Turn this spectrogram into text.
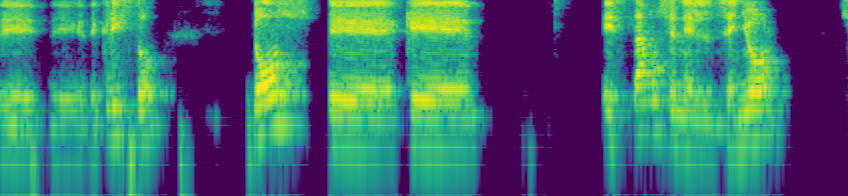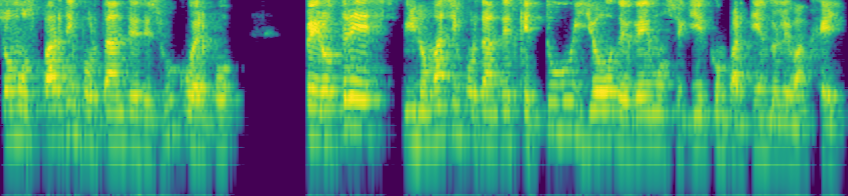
de, Cristo. Dos, que estamos en el Señor somos parte importante de su cuerpo, pero tres, y lo más importante es que tú y yo debemos seguir compartiendo el Evangelio.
